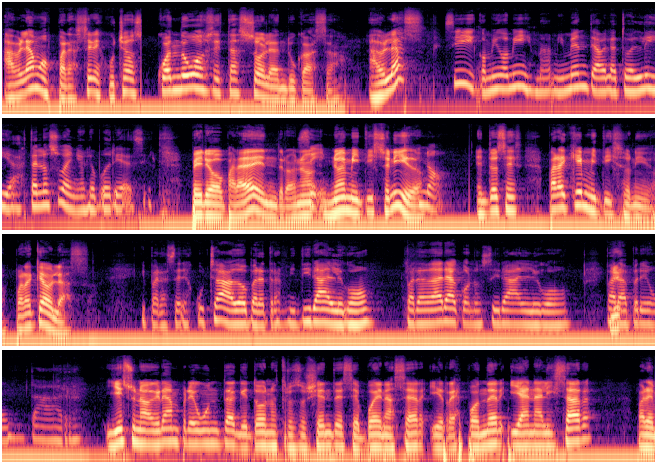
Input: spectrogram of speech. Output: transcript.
hablamos para ser escuchados. Cuando vos estás sola en tu casa, ¿hablas? Sí, conmigo misma. Mi mente habla todo el día, hasta en los sueños lo podría decir. Pero para adentro, ¿no, Sí. no emitís sonido. No. Entonces, ¿para qué emitís sonido? ¿Para qué hablas? Y para ser escuchado, para transmitir algo, para dar a conocer algo, para Y- preguntar. Y es una gran pregunta que todos nuestros oyentes se pueden hacer y responder y analizar para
